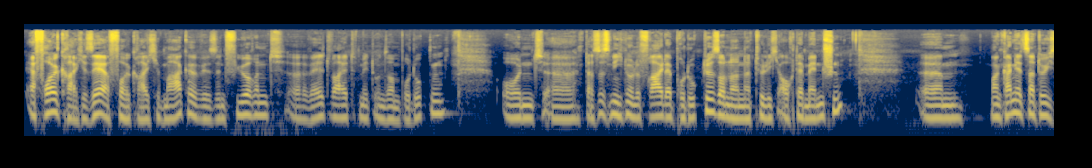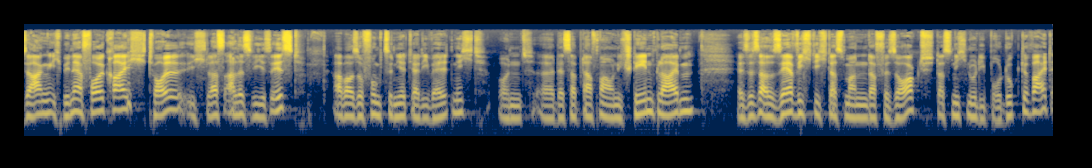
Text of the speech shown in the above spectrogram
erfolgreiche, sehr erfolgreiche Marke. Wir sind führend äh, weltweit mit unseren Produkten. Und äh, das ist nicht nur eine Frage der Produkte, sondern natürlich auch der Menschen. Ähm, man kann jetzt natürlich sagen, ich bin erfolgreich, toll, ich lasse alles, wie es ist. Aber so funktioniert ja die Welt nicht und äh, deshalb darf man auch nicht stehen bleiben. Es ist also sehr wichtig, dass man dafür sorgt, dass nicht nur die Produkte weit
